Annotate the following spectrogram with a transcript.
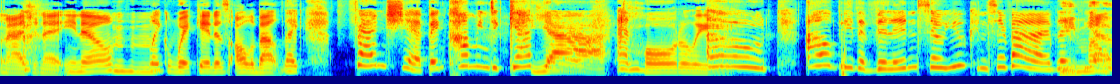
imagine it. You know, like Wicked is all about like friendship and coming together. yeah, and totally. oh, I'll be the villain so you can survive. Like, yeah.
